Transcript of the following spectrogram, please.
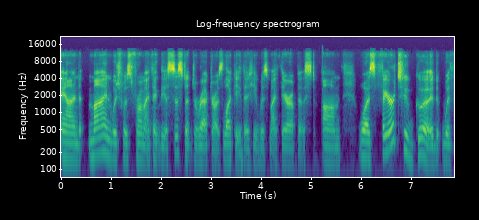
And mine, which was from, I think, the assistant director, I was lucky that he was my therapist, um, was fair to good with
